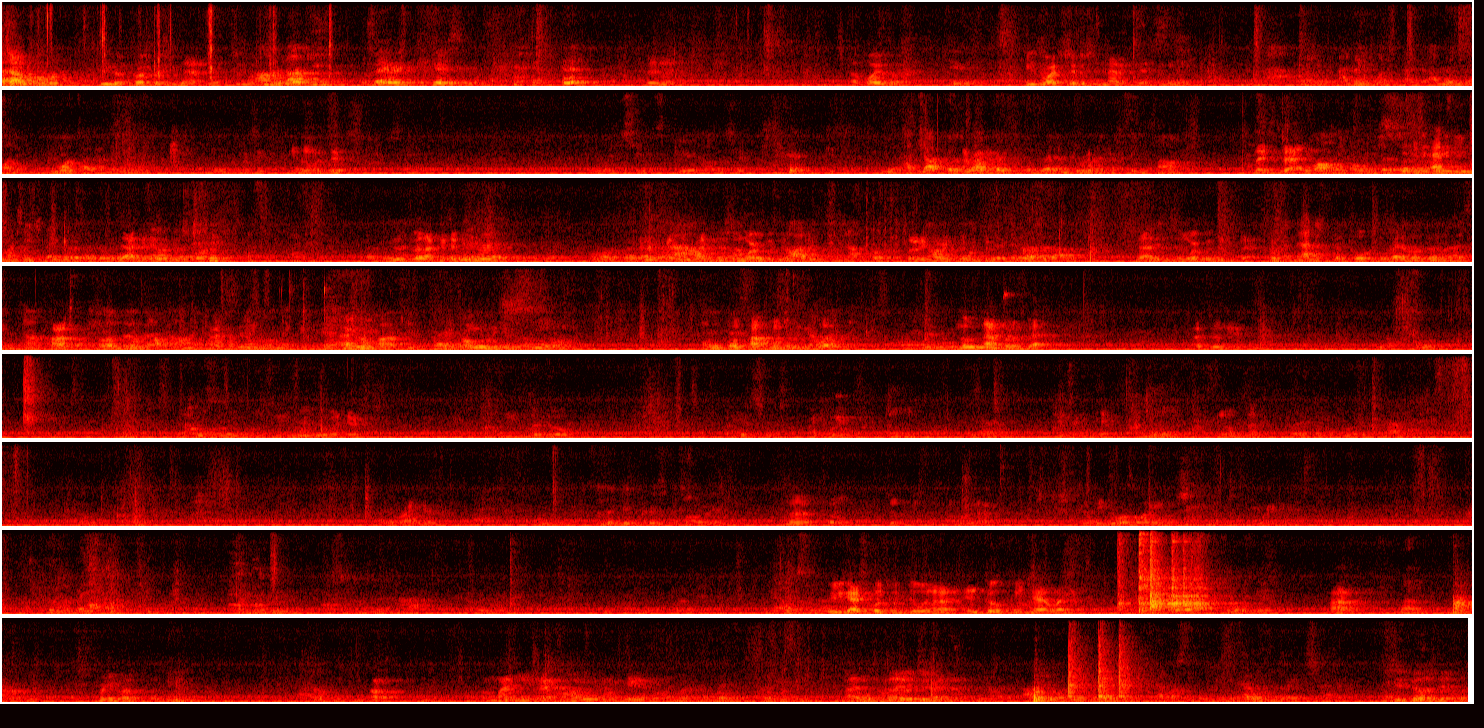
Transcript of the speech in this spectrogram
watch out. He's a perfect example of. I'm lucky, very Christian. Isn't it? That boy's a, he's white sugar should not exist. I know you want it. I know you want it. Come on, Tyler, I know you want it. He's doing like this. I try to put, I put the red and blue at the same time. Like that. Go out like, holy shit. And, to give you my change back. Yeah, I can hit with this one. This bet I can hit with. I can, I can do some work with this. dollars and not. Thirty-three, thirty-two. I some work with this bet. And then I just put both the red and the blue at the same time. Huh? The blue pop, and I'm like, I have I'm like. And then Well, one should reflect. No, not from the back. I did it. This is a good Christmas already. No. don't. I'm doing that. Just be close away. You're right here. You guys supposed to be doing uh, infield PJ at eleven? Huh? Bring it up? Oh. I might be exactly what okay. All right, I'm gonna hit you right now. Should feel it different.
